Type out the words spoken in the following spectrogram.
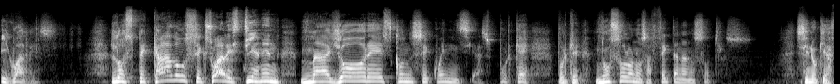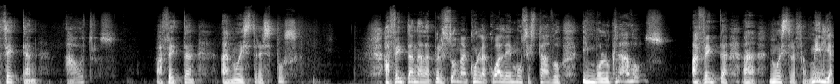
iguales, los pecados sexuales tienen mayores consecuencias. ¿Por qué? Porque no solo nos afectan a nosotros, sino que afectan a otros. Afectan a nuestra esposa. Afectan a la persona con la cual hemos estado involucrados afecta a nuestra familia,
